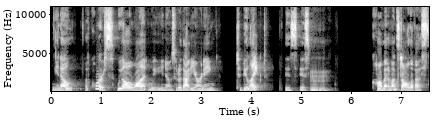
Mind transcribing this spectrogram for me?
you know, of course, we all want we you know sort of that yearning to be liked is is mm. common amongst all of us.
